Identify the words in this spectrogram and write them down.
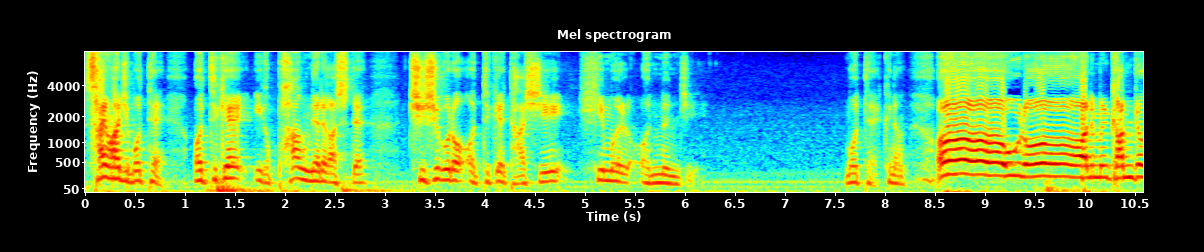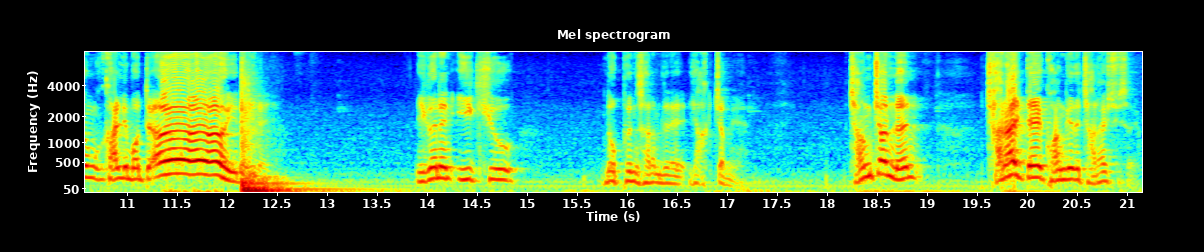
사용하지 못해. 어떻게 이거 팍 내려갔을 때 지식으로 어떻게 다시 힘을 얻는지 못해. 그냥 아 울어 아니면 감정 관리 못해. 아 이래 이래. 이거는 EQ 높은 사람들의 약점이에요. 장점은 잘할 때 관계도 잘할 수 있어요.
